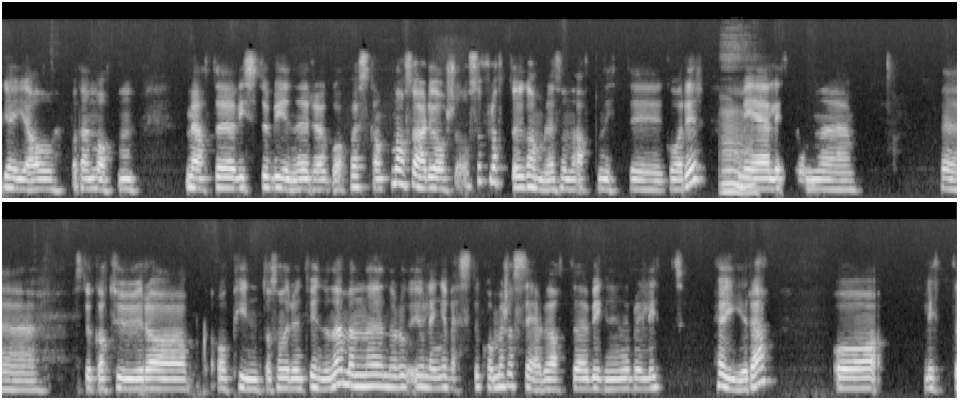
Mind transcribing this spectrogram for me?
gøyal på den måten. Med at eh, hvis du begynner å gå på østkanten, så er det jo også, også flotte gamle sånne 1890-gårder. Mm. Med litt sånn eh, stukkatur og, og, pynt og sånn rundt vinduene. Men eh, du, jo lenger vest du kommer, så ser du at eh, bygningene blir litt høyere og litt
